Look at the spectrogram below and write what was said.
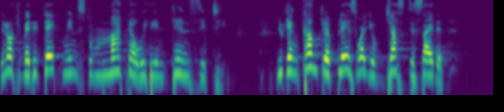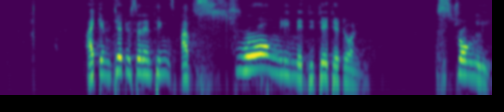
You know, to meditate means to matter with intensity. You can come to a place where you've just decided, I can tell you certain things I've strongly meditated on. Strongly.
